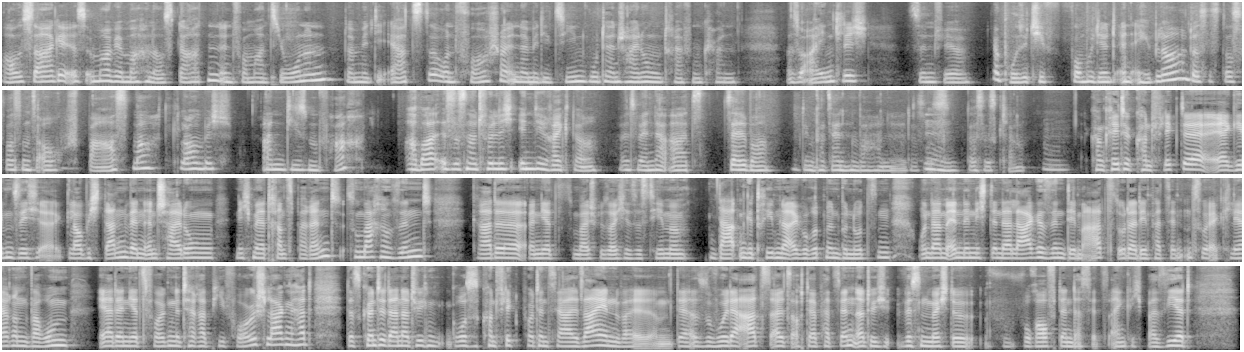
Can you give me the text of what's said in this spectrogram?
Aussage ist immer, wir machen aus Daten Informationen, damit die Ärzte und Forscher in der Medizin gute Entscheidungen treffen können. Also eigentlich sind wir ja positiv formuliert Enabler. Das ist das, was uns auch Spaß macht, glaube ich, an diesem Fach. Aber es ist natürlich indirekter, als wenn der Arzt selber den Patienten behandelt. Das, ist, mhm. das ist klar. Mhm. Konkrete Konflikte ergeben sich, äh, glaube ich, dann, wenn Entscheidungen nicht mehr transparent zu machen sind. Gerade wenn jetzt zum Beispiel solche Systeme datengetriebene Algorithmen benutzen und am Ende nicht in der Lage sind, dem Arzt oder dem Patienten zu erklären, warum er denn jetzt folgende Therapie vorgeschlagen hat. Das könnte dann natürlich ein großes Konfliktpotenzial sein, weil ähm, der, sowohl der Arzt als auch der Patient natürlich wissen möchte, worauf denn das jetzt eigentlich basiert.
